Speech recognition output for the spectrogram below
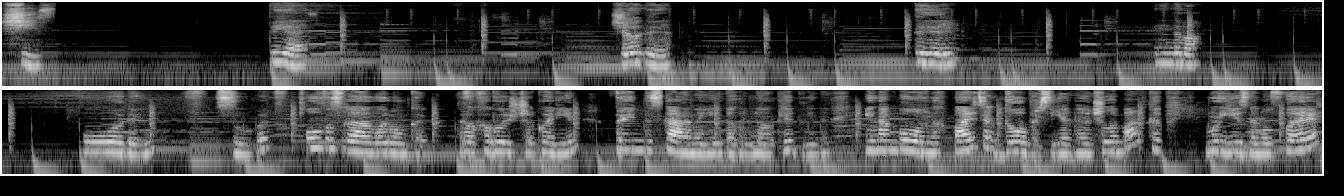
Шість. П'ять. Чотири. Три. Два. Один. Супер. Опускаємо руки трохи вище колін, притискаємо їх до грудної клітини і на повних пальцях, добре з'єднуючи лопатки, ми їздимо вперед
